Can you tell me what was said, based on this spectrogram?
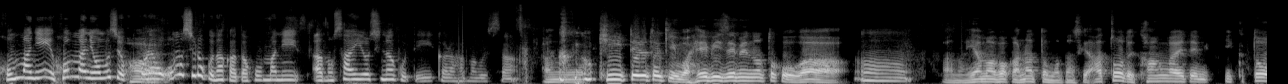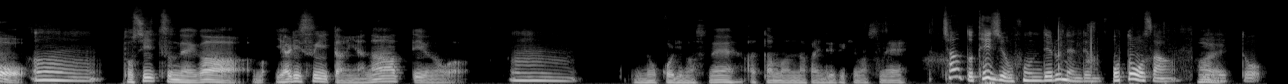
ほんまに、ほんまに面白く、はいこれ面白くなかったらほんまに、あの、採用しなくていいから、浜口さん。あの、聞いてるときはヘビ攻めのとこが、うん。あの、山場かなと思ったんですけど、後で考えていくと、うん。年常がやりすぎたんやなっていうのうん。が残りますね。頭の中に出てきますね。ちゃんと手順踏んでるねん。でも、お父さん、はいえっ、と、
